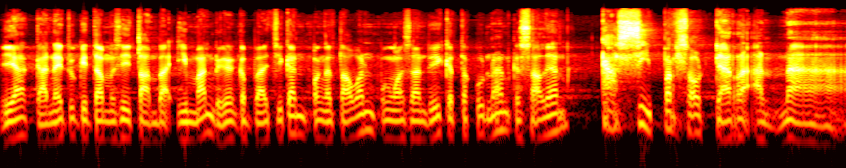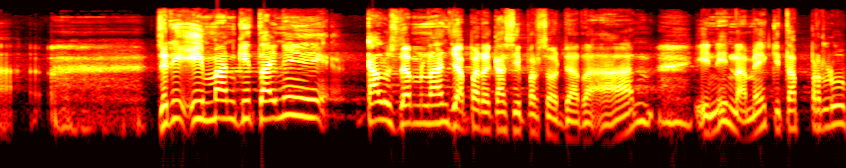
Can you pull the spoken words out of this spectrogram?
Ya, karena itu kita mesti tambah iman dengan kebajikan, pengetahuan, penguasaan diri, ketekunan, kesalahan, kasih persaudaraan. Nah, jadi iman kita ini kalau sudah menanjak pada kasih persaudaraan, ini namanya kita perlu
